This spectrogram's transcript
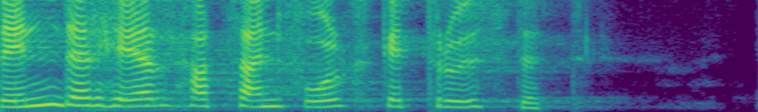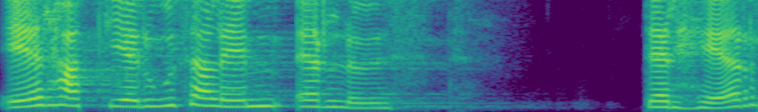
denn der Herr hat sein Volk getröstet. Er hat Jerusalem erlöst. Der Herr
